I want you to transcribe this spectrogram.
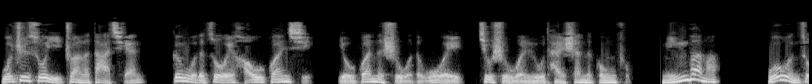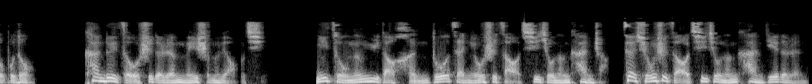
我之所以赚了大钱，跟我的作为毫无关系，有关的是我的无为，就是稳如泰山的功夫，明白吗？我稳坐不动，看对走势的人没什么了不起。你总能遇到很多在牛市早期就能看涨，在熊市早期就能看跌的人。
